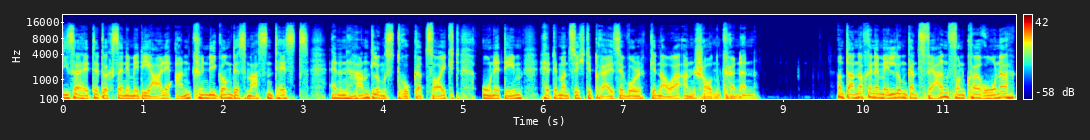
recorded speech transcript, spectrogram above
Dieser hätte durch seine mediale Ankündigung des Massentests einen Handlungs Leistungsdruck erzeugt. Ohne dem hätte man sich die Preise wohl genauer anschauen können. Und dann noch eine Meldung ganz fern von Corona.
